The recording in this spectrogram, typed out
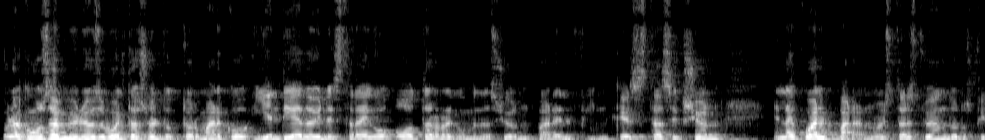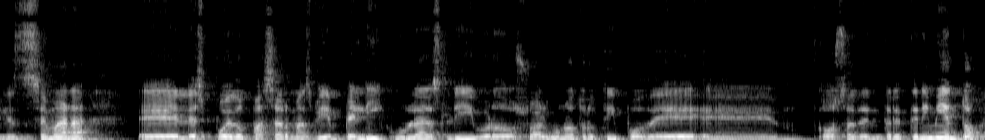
Hola, ¿cómo están? Bienvenidos de vuelta, soy el doctor Marco y el día de hoy les traigo otra recomendación para el fin, que es esta sección en la cual para no estar estudiando los fines de semana eh, les puedo pasar más bien películas, libros o algún otro tipo de eh, cosa de entretenimiento,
